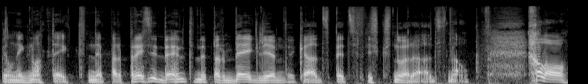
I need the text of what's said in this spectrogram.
Pilnīgi noteikti ne par prezidentu, ne par bēgļiem, nekādas specifiskas norādes nav. Halo!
